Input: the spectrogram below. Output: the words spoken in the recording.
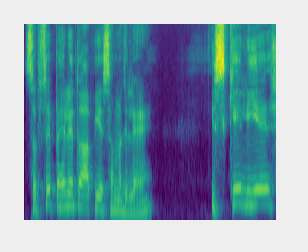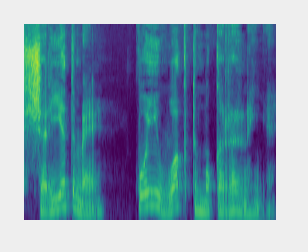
सबसे पहले तो आप ये समझ लें इसके लिए शरीयत में कोई वक्त मुकर्र नहीं है।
